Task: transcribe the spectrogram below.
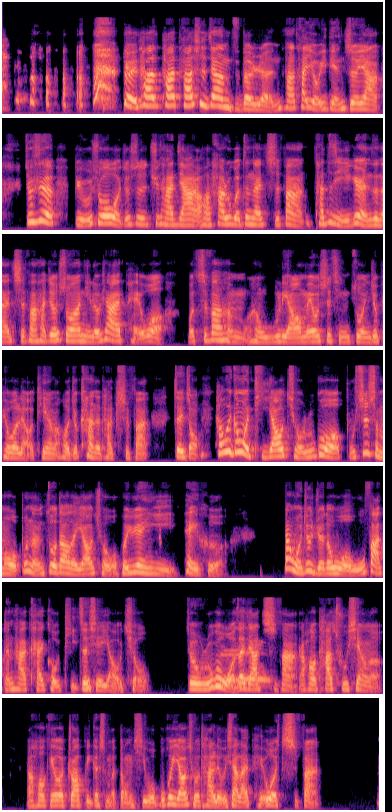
对他他他是这样子的人，他他有一点这样，就是比如说我就是去他家，然后他如果正在吃饭，他自己一个人正在吃饭，他就说你留下来陪我。我吃饭很很无聊，没有事情做，你就陪我聊天，然后就看着他吃饭。这种他会跟我提要求，如果不是什么我不能做到的要求，我会愿意配合。但我就觉得我无法跟他开口提这些要求。就如果我在家吃饭，然后他出现了，然后给我 drop 一个什么东西，我不会要求他留下来陪我吃饭。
